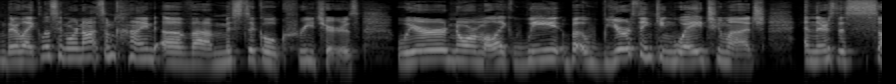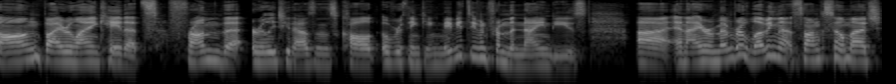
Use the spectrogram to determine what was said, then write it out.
they're like, listen, we're not some kind of uh, mystical creatures. We're normal. Like, we, but you're thinking way too much. And there's this song by Relient K that's from the early 2000s called Overthinking. Maybe it's even from the 90s. Uh, and I remember loving that song so much,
